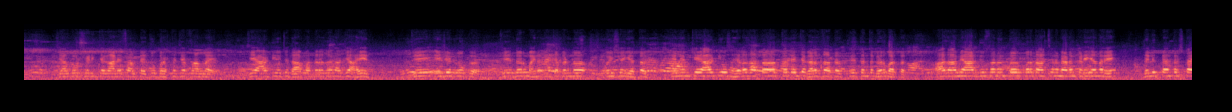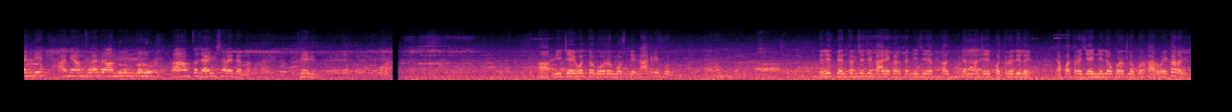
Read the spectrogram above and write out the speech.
ज्या लोडशेडिंगच्या गाड्या चालत आहेत जो भ्रष्टाचार चालला आहे जे आर टी ओचे दहा पंधरा जण जे आहेत जे एजंट लोक जे दर महिन्यात त्यांच्याकडनं पैसे घेतात ते नेमके आर टी ओ ह्याला जातात तर त्यांच्या घरात जातात ते त्यांचं घर भरतात. आज आम्ही आठ दिवसानंतर परत अर्चना मॅडमकडे येणार आहे दलित पॅन्थर स्टाईलने. आम्ही आमचं नाहीतर आंदोलन करू हा आमचा जाहीर इशारा आहे त्यांना. जय हिंद. हां मी जयवंत गौरव भोसले नागरिक बोलतो. दलित पॅन्थरचे जे कार्यकर्त्यांनी जे आत्ता त्यांना जे पत्र दिलं आहे त्या पत्राची यांनी लवकरात लवकर कारवाई करावी.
